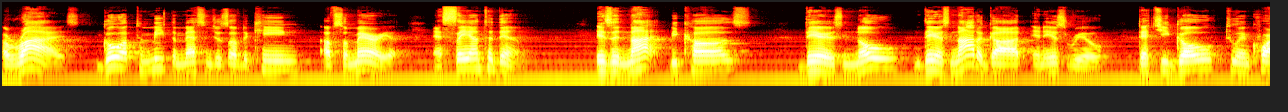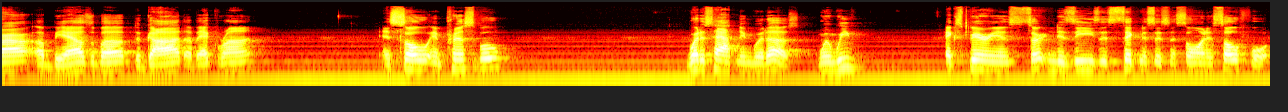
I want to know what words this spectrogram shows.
Arise, Go up to meet the messengers of the king of Samaria, and say unto them, Is it not because there is no there is not a God in Israel that ye go to inquire of Beelzebub, the God of Ekron? And so, in principle, what is happening with us when we experience certain diseases, sicknesses, and so on and so forth?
